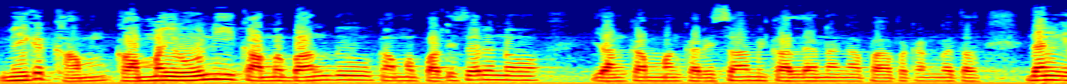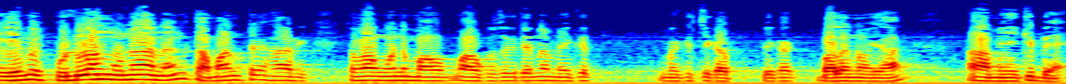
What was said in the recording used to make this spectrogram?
මේක කම් කම්ම යෝනි කම්ම බන්දු කම්ම පටිසරණෝ යම් කම්මං කරිසාමි කල්යනං අපාපකං ගත. දැන් එහෙම පුළුවන් වුණා නම් Tamanට හරි. Taman මොන මව කුසකට යනවා මේක මේක චෙක් එකක් බලනවා යා ආ මේක බෑ.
